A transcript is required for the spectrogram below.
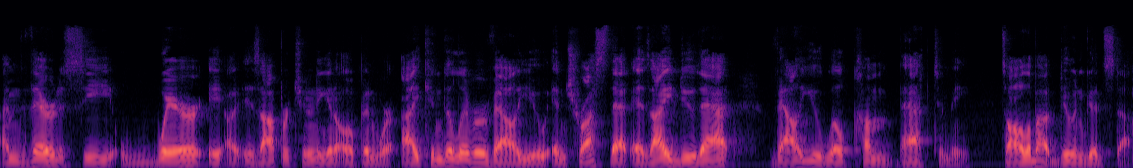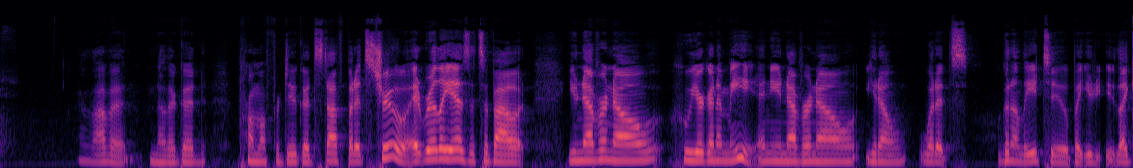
I'm there to see where uh, opportunity going to open, where I can deliver value and trust that as I do that, value will come back to me. It's all about doing good stuff. I love it. Another good promo for do good stuff, but it's true. It really is. It's about you never know who you're going to meet and you never know, you know, what it's going to lead to, but you like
